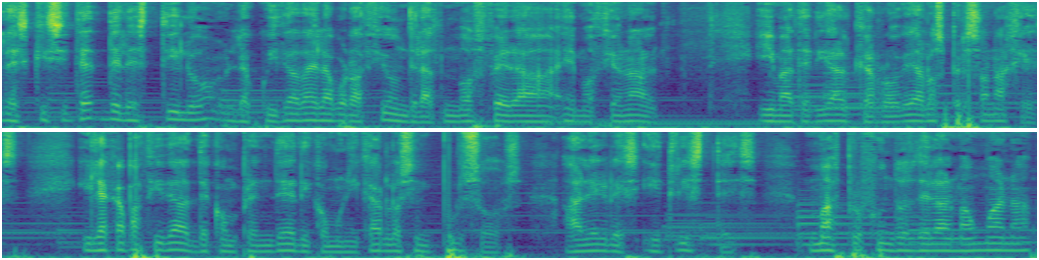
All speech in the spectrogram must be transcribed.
La exquisitez del estilo, la cuidada elaboración de la atmósfera emocional y material que rodea a los personajes y la capacidad de comprender y comunicar los impulsos alegres y tristes más profundos del alma humana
